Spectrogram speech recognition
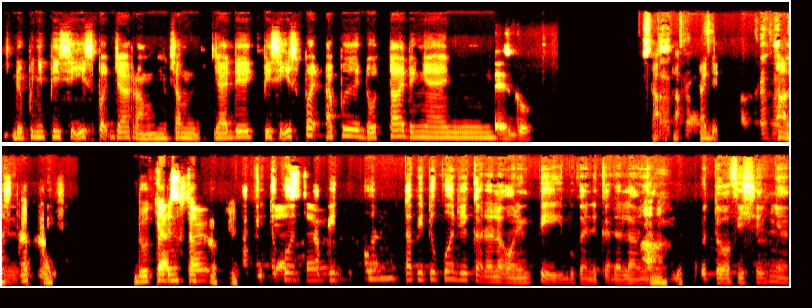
dia punya PC e-sport jarang macam yang ada PC e-sport apa Dota dengan Let's go. tak, tak, Starcraft. tak ada Starcraft ah ada. Starcraft Dota Ya, dengan Star- Starcraft je. Tapi tu Ya, pun Star- tapi tu pun tapi tu pun dia kat dalam Olympic bukan dekat dalam Ah. yang betul officialnya.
